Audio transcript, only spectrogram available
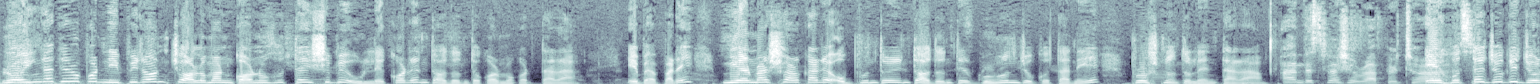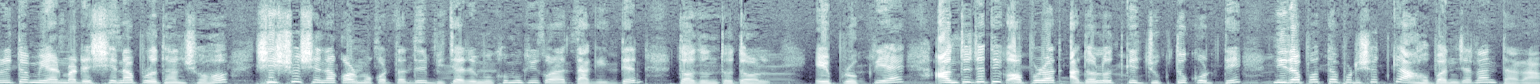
রোহিঙ্গাদের ওপর নিপীড়ন, চলমান গণহত্যা হিসেবে উল্লেখ করেন তদন্ত কর্মকর্তারা। এ ব্যাপারে মিয়ানমার সরকারের অভ্যন্তরীণ তদন্তের গ্রহণযোগ্যতা নিয়ে প্রশ্ন তোলেন তারা। এ হত্যাযোগে জড়িত মিয়ানমারের সেনা প্রধান সহ শীর্ষ সেনা কর্মকর্তাদের বিচারের মুখোমুখি করার তাগিদ দেন তদন্ত দল। এ প্রক্রিয়ায় আন্তর্জাতিক অপরাধ আদালতকে যুক্ত করতে নিরাপত্তা পরিষদকে আহ্বান জানান তারা।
